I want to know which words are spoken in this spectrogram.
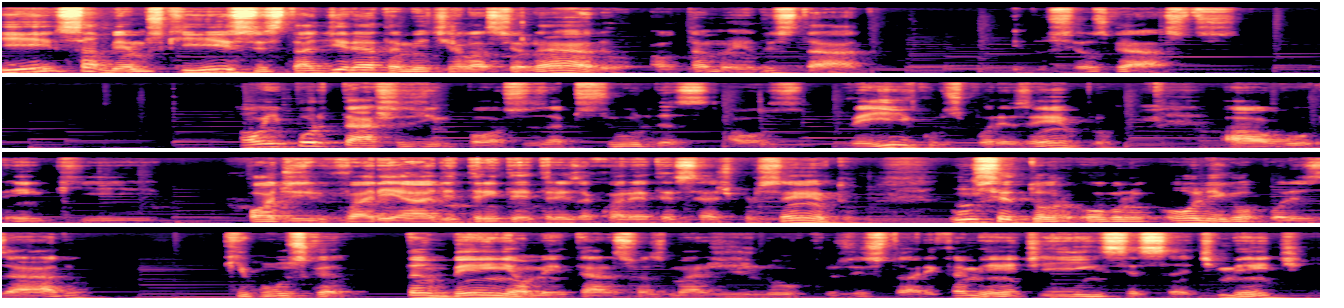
e sabemos que isso está diretamente relacionado ao tamanho do Estado e dos seus gastos. Ao impor taxas de impostos absurdas aos veículos, por exemplo, algo em que pode variar de 33% a 47%, um setor oligopolizado que busca também aumentar suas margens de lucros historicamente e incessantemente,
